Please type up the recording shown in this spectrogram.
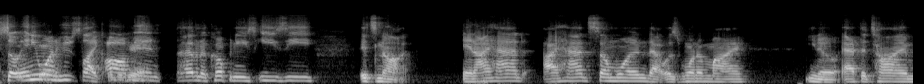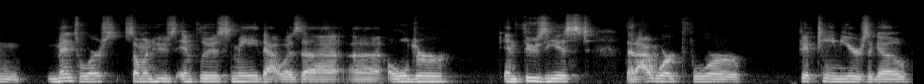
so That's anyone good. who's like oh man having a company is easy it's not and i had i had someone that was one of my you know at the time mentors someone who's influenced me that was a, a older enthusiast that i worked for 15 years ago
